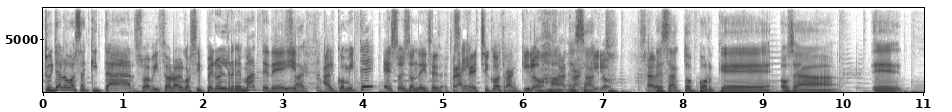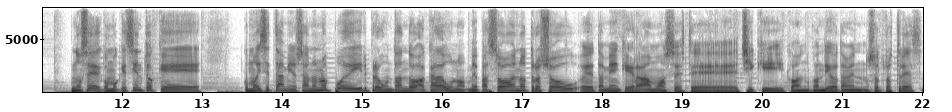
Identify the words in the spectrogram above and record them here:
tú ya lo vas a quitar, suavizar o algo así. Pero el remate de ir Exacto. al comité, eso es donde dices, espérate, Sí. chico, tranquilo. o Ajá, sea, tranquilo. exacto. ¿Sabes? Exacto, porque, o sea, eh, no sé, como que siento que, como dice Tami, o sea, uno puede ir preguntando a cada uno. Me pasó en otro show eh, también que grabamos, este, Chiqui con, con Diego también, nosotros tres,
